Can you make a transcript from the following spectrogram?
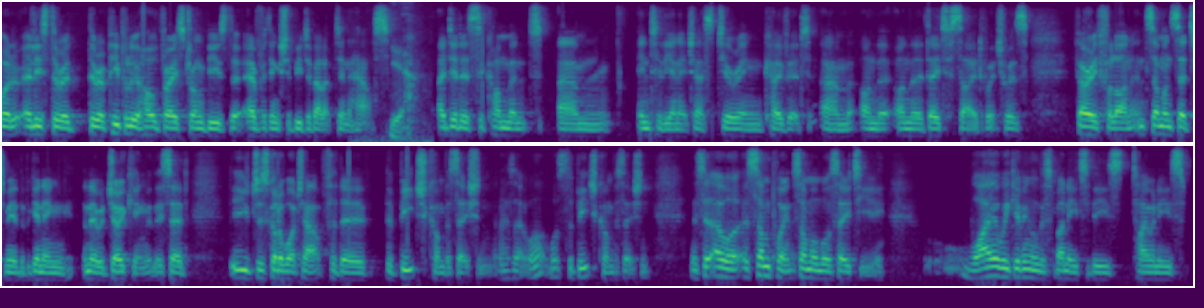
or at least there are there are people who hold very strong views that everything should be developed in house. Yeah. I did a secondment um, into the NHS during COVID um, on the on the data side, which was very full on. And someone said to me at the beginning, and they were joking, but they said, you just got to watch out for the, the beach conversation. And I was like, what? What's the beach conversation? And they said, oh, well, at some point, someone will say to you, why are we giving all this money to these Taiwanese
